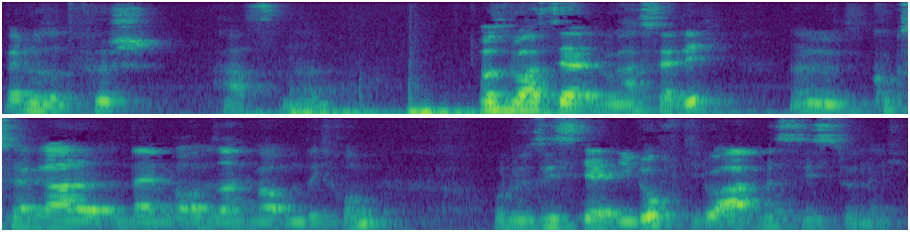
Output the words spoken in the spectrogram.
wenn du so einen Fisch hast, ne? Also du hast ja, du hast ja dich, ne? du guckst ja gerade in deinem Raum, sag ich mal, um dich rum und du siehst ja die Luft, die du atmest, siehst du nicht.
